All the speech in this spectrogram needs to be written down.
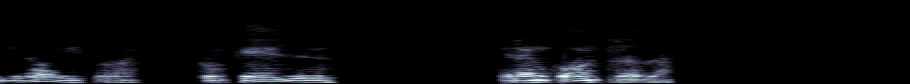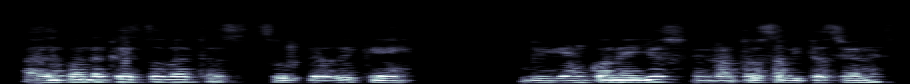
y lo hizo, porque él era en contra, ¿verdad? Haz de cuenta que estos vatos surgió de que vivían con ellos en otras habitaciones,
